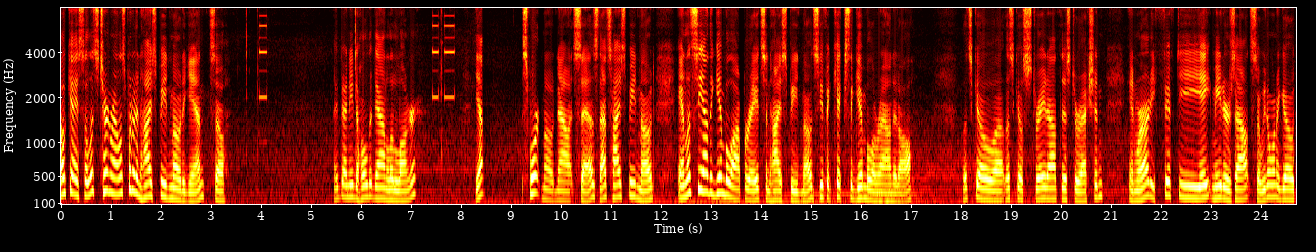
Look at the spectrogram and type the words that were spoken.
Okay, so let's turn around. Let's put it in high speed mode again. So maybe I need to hold it down a little longer. Yep, sport mode now it says. That's high speed mode. And let's see how the gimbal operates in high speed mode. See if it kicks the gimbal around at all. Let's go, uh, let's go straight out this direction. And we're already 58 meters out, so we don't want to go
